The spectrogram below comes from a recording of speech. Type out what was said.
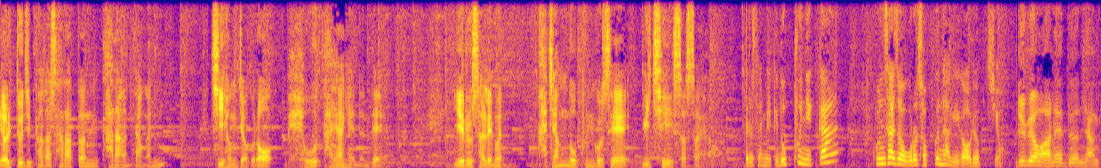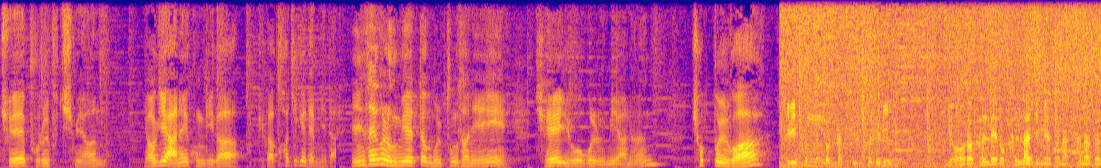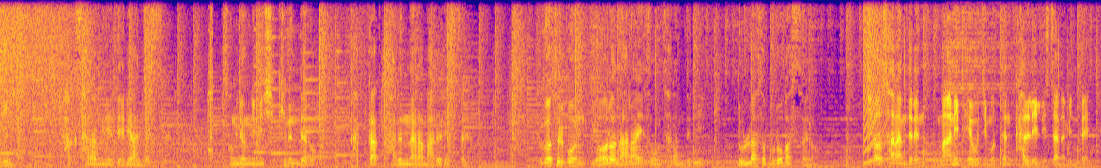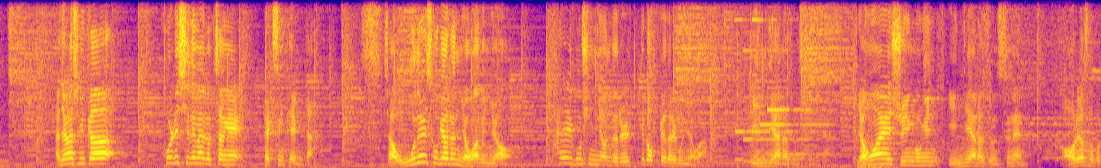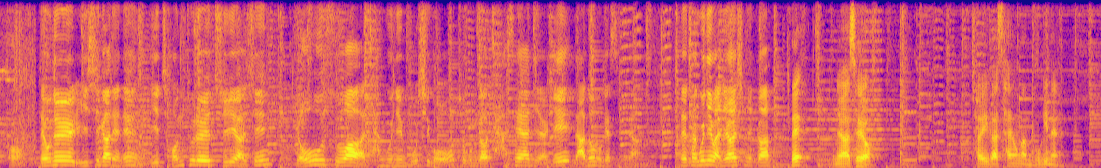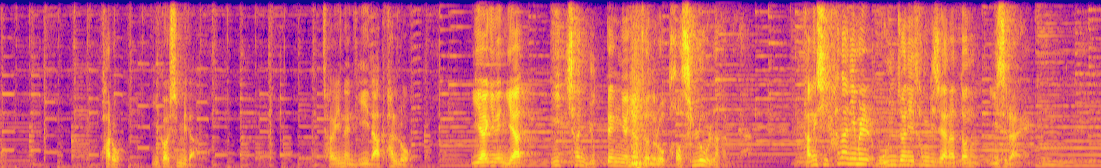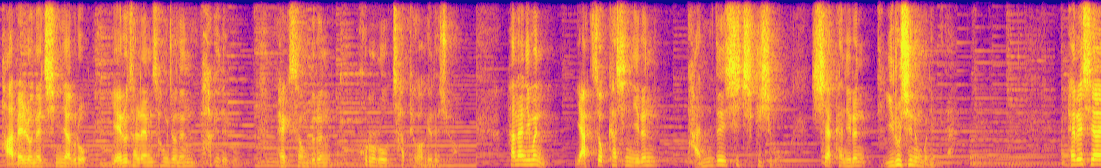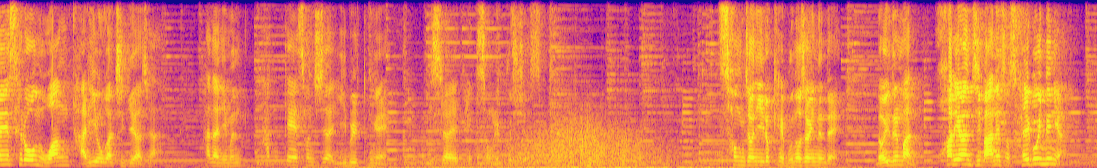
열두 지파가 살았던 가나안 땅은 지형적으로 매우 다양했는데 예루살렘은 가장 높은 곳에 위치해 있었어요. 예루살렘이 이렇게 높으니까 군사적으로 접근하기가 어렵지요. 유리병 안에 든 양초에 불을 붙이면 여기 안의 공기가 부피가 커지게 됩니다. 인생을 의미했던 물풍선이 죄의 유혹을 의미하는 촛불과 길이 솟는 것 같은 터들이 여러 갈래로 갈라지면서 나타나더니 각 사람 위에 내려앉았어요. 성령님이 시키는 대로 각각 다른 나라 말을 했어요. 그것을 본 여러 나라에서 온 사람들이 놀라서 물어봤어요. 저 사람들은 많이 배우지 못한 갈릴리 사람인데 안녕하십니까 홀리 시네마 극장의 백승태입니다 자 오늘 소개하는 영화는요 8, 90년대를 뜨겁게 달군 영화 인디아나 존스입니다 영화의 주인공인 인디아나 존스는 어려서부터 네, 오늘 이 시간에는 이 전투를 지휘하신 여호수아 장군님 모시고 조금 더 자세한 이야기 나눠보겠습니다. 네, 장군님 안녕하십니까? 네, 안녕하세요. 저희가 사용한 무기는 바로 이것입니다. 저희는 이 나팔로 이야기는 약 2600여 년 전으로 거슬러 올라갑니다 당시 하나님을 온전히 섬기지 않았던 이스라엘 바벨론의 침략으로 예루살렘 성전은 파괴되고 백성들은 포로로 잡혀가게 되죠. 하나님은 약속하신 일은 반드시 지키시고 시작한 일은 이루시는 분입니다. 페르시아의 새로운 왕 다리오가 즉위하자 하나님은 학계 선지자 입을 통해 이스라엘 백성을 꾸짖었습니다. 성전이 이렇게 무너져 있는데 너희들만 화려한 집 안에서 살고 있느냐?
